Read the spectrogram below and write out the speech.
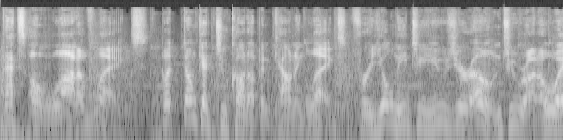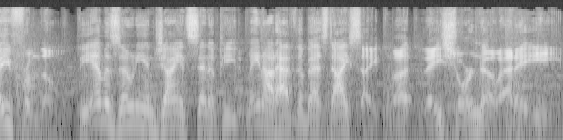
That's a lot of legs. But don't get too caught up in counting legs, for you'll need to use your own to run away from them. The Amazonian giant centipede may not have the best eyesight, but they sure know how to eat.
